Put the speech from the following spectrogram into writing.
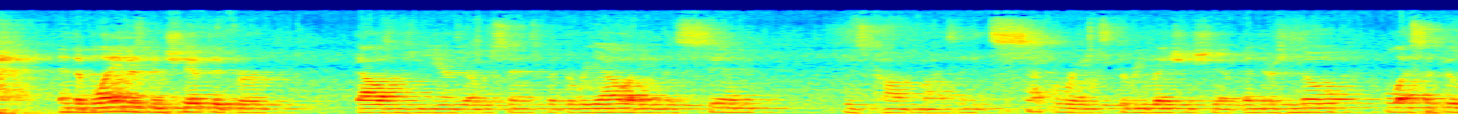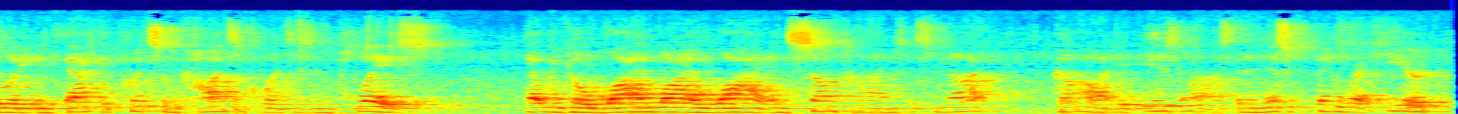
And the blame has been shifted for thousands of years ever since, but the reality is sin is compromised and it separates the relationship and there's no blessability. In fact, it puts some consequences in place that we go, why, why, why? And sometimes it's not God, it is us. And in this thing right here,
